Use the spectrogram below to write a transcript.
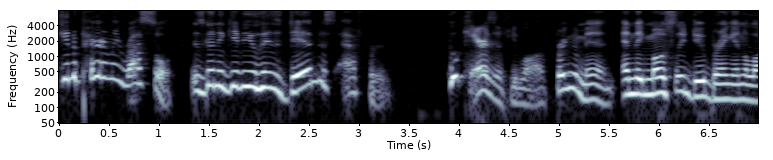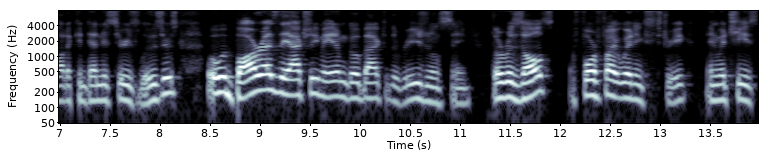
can apparently wrestle, is going to give you his damnedest effort. Who cares if he lost? Bring him in. And they mostly do bring in a lot of contender series losers. But with Barez, they actually made him go back to the regional scene. The results a four fight winning streak in which he's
